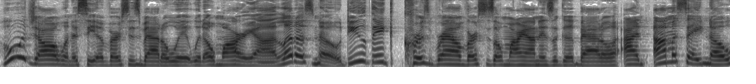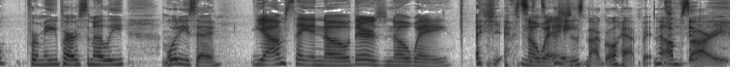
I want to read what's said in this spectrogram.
Who would y'all want to see a versus battle with with Omarion? Let us know. Do you think Chris Brown versus Omarion is a good battle? I I'm gonna say no for me personally. What do you say? Yeah, I'm saying no. There's no way. yes, no way. It's just not gonna happen. I'm sorry.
